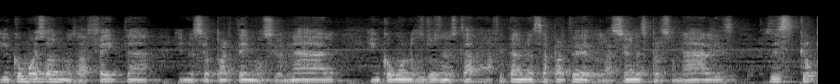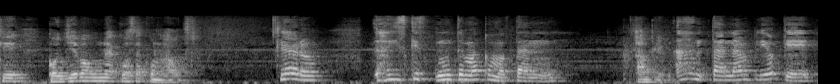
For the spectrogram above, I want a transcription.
el cómo eso nos afecta en nuestra parte emocional, en cómo nosotros nos está afectando nuestra parte de relaciones personales. Entonces creo que conlleva una cosa con la otra. Claro. Ay, es que es un tema como tan amplio. Ah, tan amplio que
